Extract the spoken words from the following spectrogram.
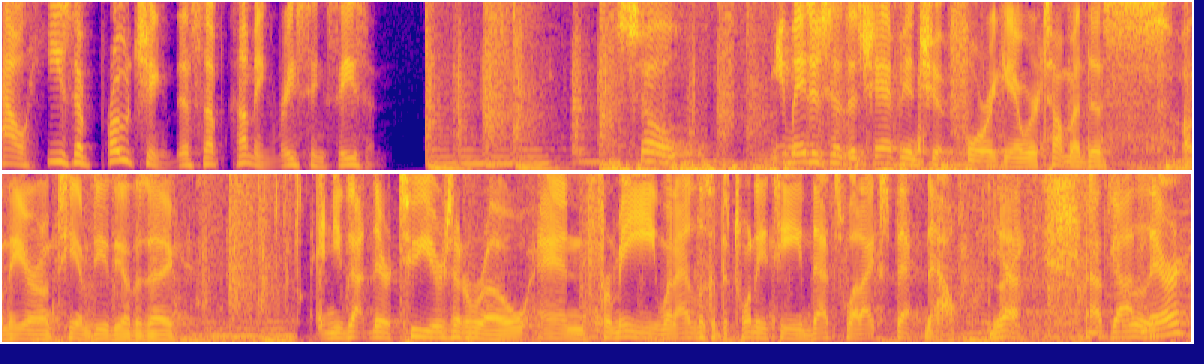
how he's approaching this upcoming racing season. So, you made it to the championship four again. We were talking about this on the air on TMD the other day. And you've got there two years in a row. And for me, when I look at the 20 team, that's what I expect now. Yeah. Like, you've gotten there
